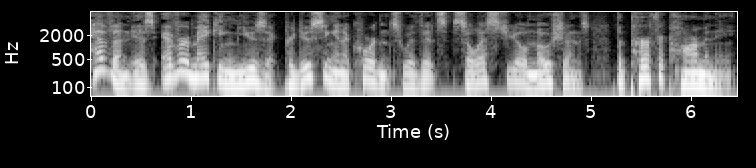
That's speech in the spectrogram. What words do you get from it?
Heaven is ever making music, producing in accordance with its celestial motions the perfect harmony.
